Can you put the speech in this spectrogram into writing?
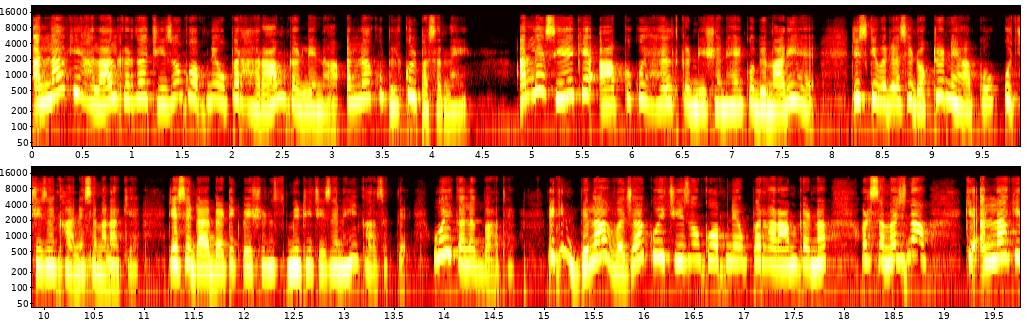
اللہ کی حلال کردہ چیزوں کو اپنے اوپر حرام کر لینا اللہ کو بالکل پسند نہیں۔ انلیس یہ کہ آپ کو کوئی ہیلتھ کنڈیشن ہے، کوئی بیماری ہے، جس کی وجہ سے ڈاکٹر نے آپ کو کچھ چیزیں کھانے سے منع کیا۔ جیسے ڈائبیٹک پیشنٹس میٹھی چیزیں نہیں کھا سکتے، وہ ایک الگ بات ہے۔ لیکن بلا وجہ کوئی چیزوں کو اپنے اوپر حرام کرنا اور سمجھنا کہ اللہ کی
